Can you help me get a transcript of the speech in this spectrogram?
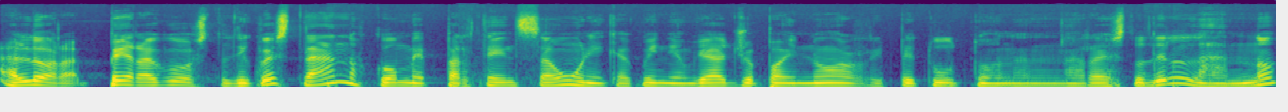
Allora, per agosto di quest'anno, come partenza unica, quindi un viaggio poi non ripetuto nel resto dell'anno,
